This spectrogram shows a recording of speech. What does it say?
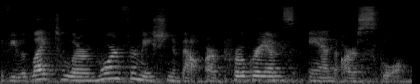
if you would like to learn more information about our programs and our school.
